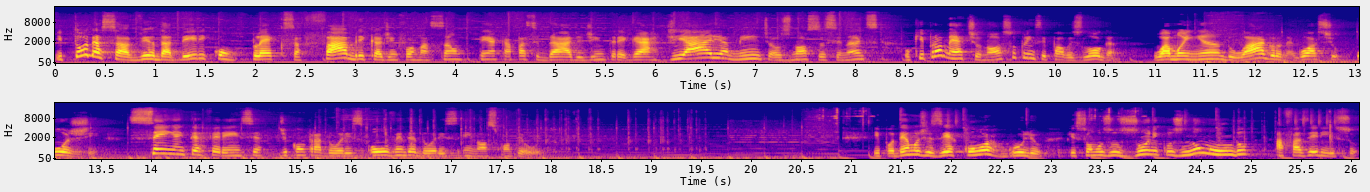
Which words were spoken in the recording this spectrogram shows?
E toda essa verdadeira e complexa fábrica de informação tem a capacidade de entregar diariamente aos nossos assinantes o que promete o nosso principal slogan: o amanhã do agronegócio hoje, sem a interferência de compradores ou vendedores em nosso conteúdo. E podemos dizer com orgulho que somos os únicos no mundo a fazer isso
